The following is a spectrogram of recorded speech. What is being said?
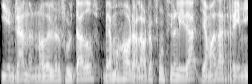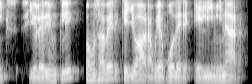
Y entrando en uno de los resultados veamos ahora la otra funcionalidad llamada Remix si yo le doy un clic, vamos a ver que yo ahora voy a poder eliminar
